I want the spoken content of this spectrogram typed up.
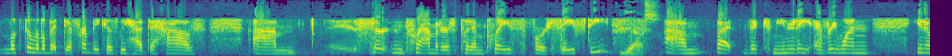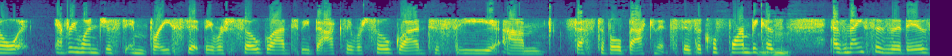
looked a little bit different because we had to have um, certain parameters put in place for safety. Yes. Um, but the community, everyone, you know, everyone just embraced it. They were so glad to be back. They were so glad to see um, festival back in its physical form because, Mhm. as nice as it is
